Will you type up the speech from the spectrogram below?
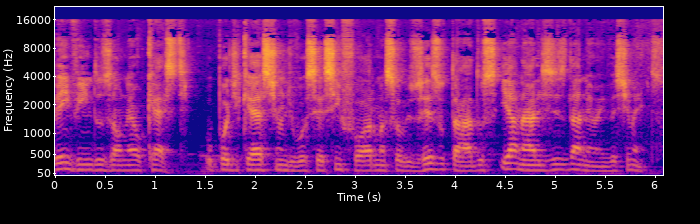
bem-vindos ao Neocast, o podcast onde você se informa sobre os resultados e análises da Neo Investimentos.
